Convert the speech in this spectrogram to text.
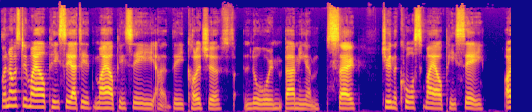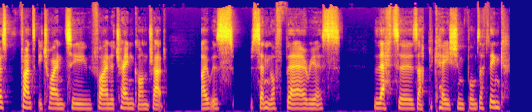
When I was doing my LPC, I did my LPC at the College of Law in Birmingham. So during the course of my LPC, I was frantically trying to find a training contract. I was sending off various letters, application forms. I think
